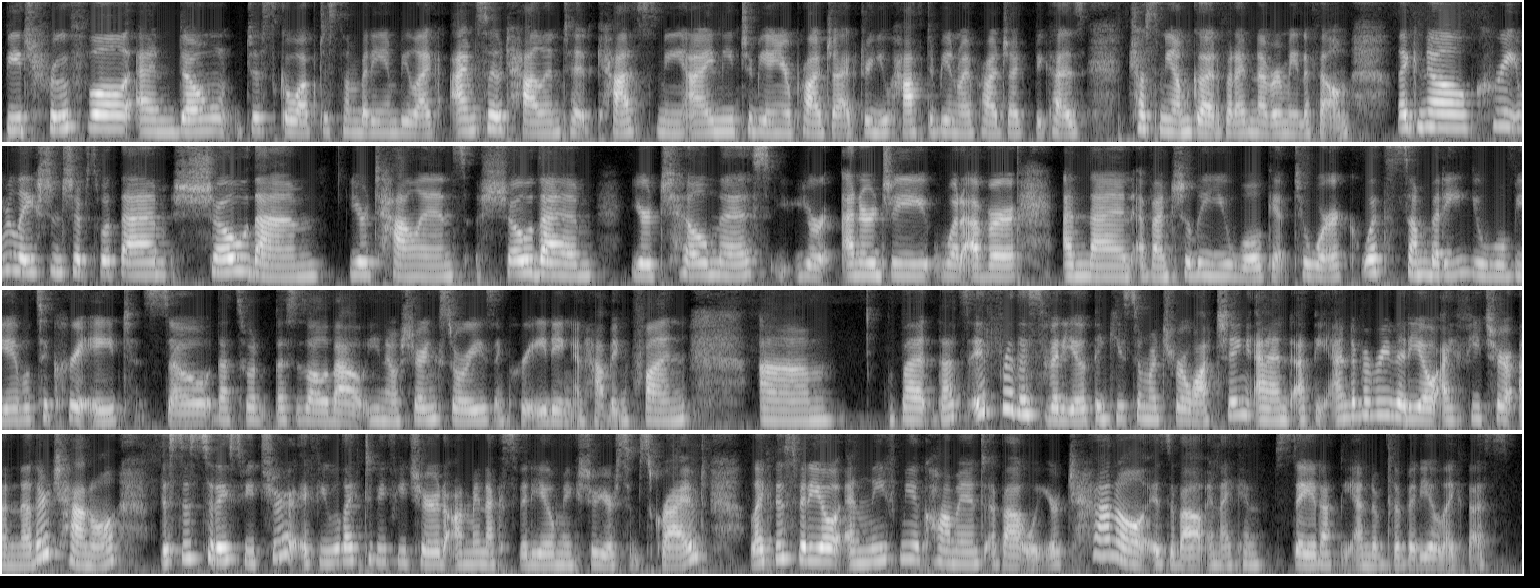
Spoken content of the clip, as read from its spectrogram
be truthful and don't just go up to somebody and be like, I'm so talented, cast me, I need to be in your project, or you have to be in my project because trust me, I'm good, but I've never made a film. Like, no, create relationships with them, show them your talents, show them your chillness, your energy, whatever, and then eventually you will get to work with somebody. You will be able to create. So that's what this is all about, you know, sharing stories and creating and having fun. Um, but that's it for this video. Thank you so much for watching. And at the end of every video, I feature another channel. This is today's feature. If you would like to be featured on my next video, make sure you're subscribed, like this video, and leave me a comment about what your channel is about, and I can say it at the end of the video like this.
